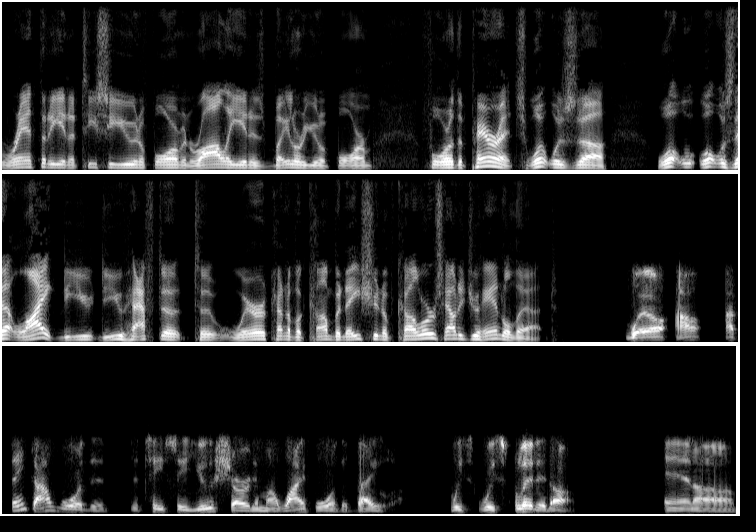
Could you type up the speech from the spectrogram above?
Ranthony in a TCU uniform and Raleigh in his Baylor uniform for the parents. What was uh, what what was that like? Do you do you have to to wear kind of a combination of colors? How did you handle that? Well, I I think I wore the the TCU shirt and my wife wore the Baylor. We we split it up, and um,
